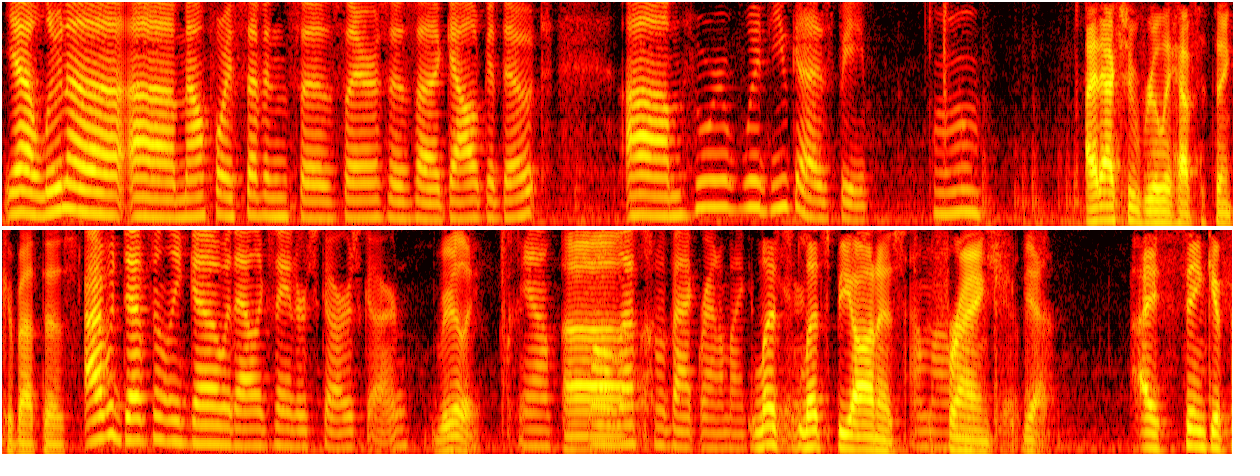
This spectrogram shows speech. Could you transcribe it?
Yeah, Luna uh, Malfoy Seven says theirs is uh, Gal Gadot. Um, who would you guys be? I'd actually really have to think about this. I would definitely go with Alexander Skarsgård. Really? Yeah. Uh, well, that's my background of my. Computer. Let's let's be honest, I'm Frank. sure. Yeah. I think if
